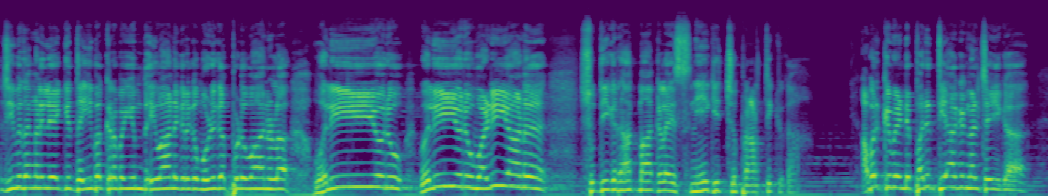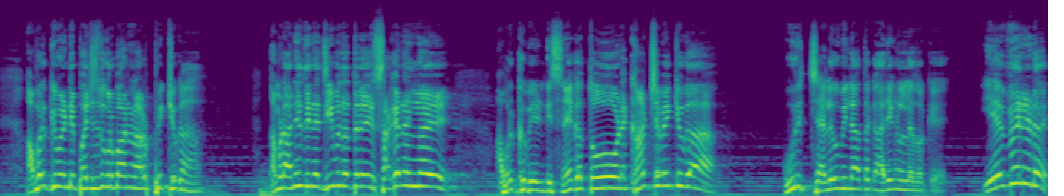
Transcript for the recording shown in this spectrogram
ജീവിതങ്ങളിലേക്ക് ദൈവകൃപയും ദൈവാനുഗ്രഹം ഒഴുകപ്പെടുവാനുള്ള വലിയൊരു വലിയൊരു വഴിയാണ് ശുദ്ധീകരണ ആത്മാക്കളെ സ്നേഹിച്ചു പ്രാർത്ഥിക്കുക. അവർക്ക് വേണ്ടി പരിത്യാഗങ്ങൾ ചെയ്യുക. അവർക്ക് വേണ്ടി പരിശുദ്ധ കുർബാനകൾ അർപ്പിക്കുക. നമ്മുടെ അനുദിന ജീവിതത്തിലെ സഹനങ്ങൾ അവർക്ക് വേണ്ടി സ്നേഹത്തോടെ കാഴ്ചവെക്കുക. ഒരു ചെലവുമില്ലാത്ത കാര്യങ്ങളല്ലേ ഇതൊക്കെ എവരുടെ?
